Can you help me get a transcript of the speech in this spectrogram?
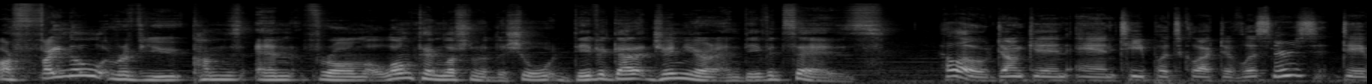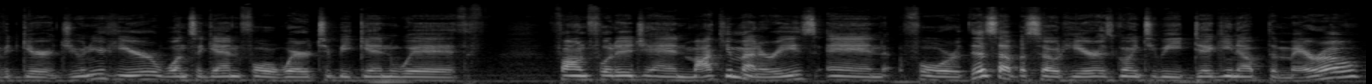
Our final review comes in from a long-time listener of the show, David Garrett Jr., and David says. Hello, Duncan and Teapots Collective listeners. David Garrett Jr. here once again for Where to Begin with found footage and mockumentaries. And for this episode here is going to be Digging Up the Marrow.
